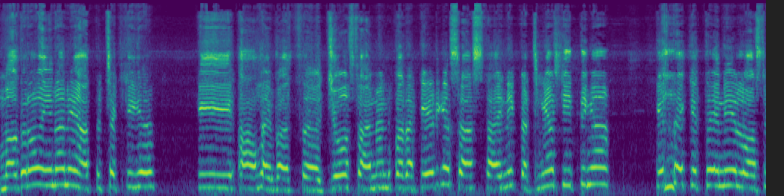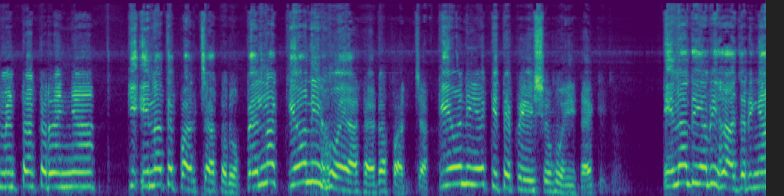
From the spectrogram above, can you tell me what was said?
ਮਗਰੋਂ ਇਹਨਾਂ ਨੇ ਹੱਥ ਚੱਕੀ ਆ। ਕਿ ਆਹ ਬਸ ਜੋ ਸਾਨੂੰ ਨਹੀਂ ਪਤਾ ਕਿਹੜੀਆਂ ਸੰਸਥਾਵਾਂ ਨੇ ਇਕੱਠੀਆਂ ਕੀਤੀਆਂ ਕਿੱਥੇ ਕਿੱਥੇ ਨੇ ਲੌਸਮੈਂਟਾਂ ਕਰਾਈਆਂ ਕਿ ਇਹਨਾਂ ਤੇ ਪਰਚਾ ਕਰੋ। ਪਹਿਲਾਂ ਕਿਉਂ ਨਹੀਂ ਹੋਇਆ ਹੈਗਾ ਪਰਚਾ? ਕਿਉਂ ਨਹੀਂ ਇਹ ਕਿਤੇ ਪੇਸ਼ ਹੋਈ ਹੈਗੀ? ਇਹਨਾਂ ਦੀਆਂ ਵੀ ਹਾਜ਼ਰੀਆਂ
